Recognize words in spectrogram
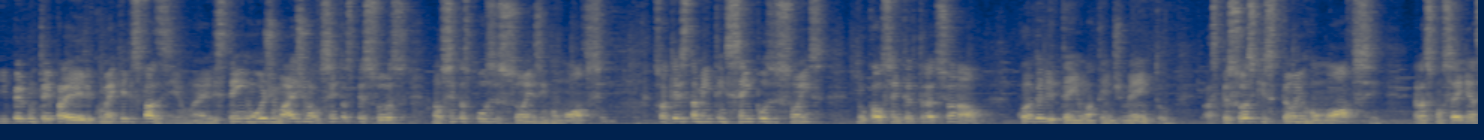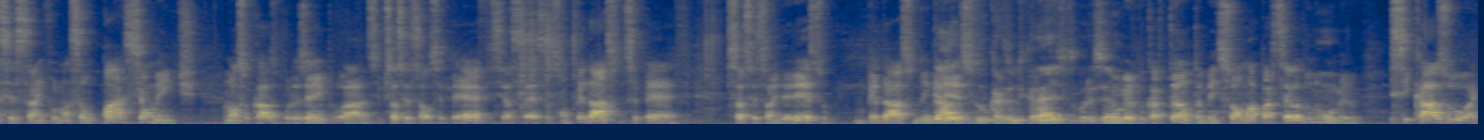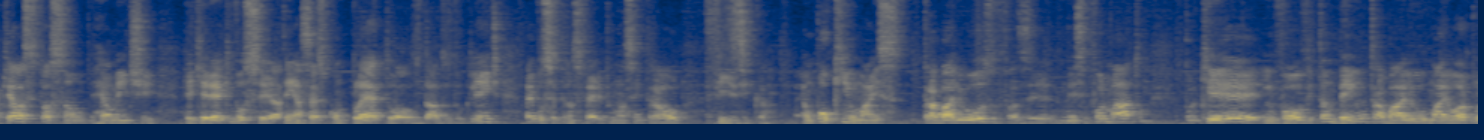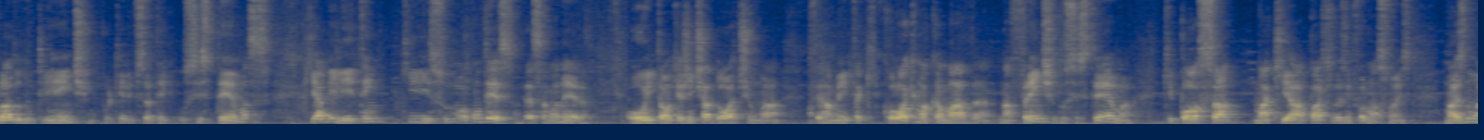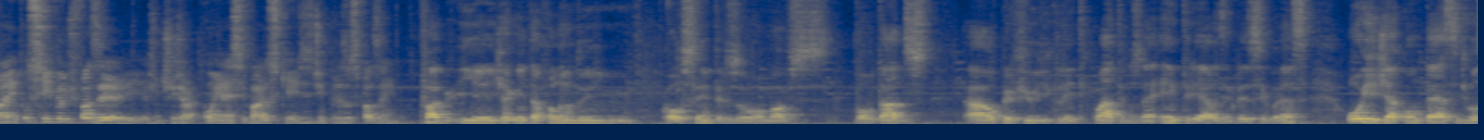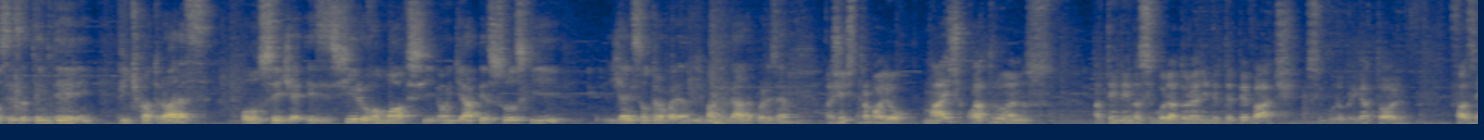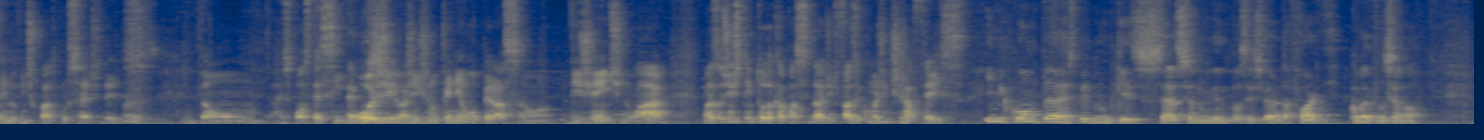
e perguntei para ele como é que eles faziam. Né? Eles têm hoje mais de 900 pessoas, 900 posições em home office, só que eles também têm 100 posições no call center tradicional. Quando ele tem um atendimento, as pessoas que estão em home office, elas conseguem acessar a informação parcialmente. No nosso caso, por exemplo, ah, se precisa acessar o CPF, se acessa só um pedaço do CPF. Precisa acessar o endereço, um pedaço do endereço. Dados do cartão de crédito, por exemplo. Número do cartão, também só uma parcela do número. E se caso aquela situação realmente requerer que você tenha acesso completo aos dados do cliente, aí você transfere para uma central física. É um pouquinho mais trabalhoso fazer nesse formato, porque envolve também um trabalho maior do lado do cliente, porque ele precisa ter os sistemas que habilitem que isso aconteça dessa maneira. Ou então que a gente adote uma ferramenta que coloque uma camada na frente do sistema que possa maquiar parte das informações. Mas não é impossível de fazer e a gente já conhece vários cases de empresas fazendo. Fábio, e já que a gente está falando em call centers ou home offices voltados ao perfil de cliente Quaternos, né, entre elas empresas de segurança, hoje já acontece de vocês atenderem 24 horas, ou seja, existir o home office onde há pessoas que já estão trabalhando de madrugada, por exemplo? A gente trabalhou mais de quatro anos atendendo a seguradora líder DPVAT, seguro obrigatório, fazendo 24 por 7 deles. Então, a resposta é sim. É Hoje a gente não tem nenhuma operação vigente no ar, mas a gente tem toda a capacidade de fazer como a gente já fez. E me conta a respeito de um case de sucesso, se eu não me engano, que vocês tiveram da Ford. Como é que funcionou?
